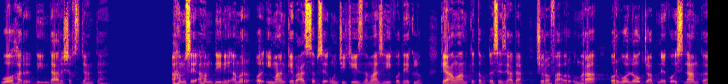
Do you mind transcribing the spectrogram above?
وہ ہر دیندار شخص جانتا ہے۔ اہم سے اہم دینی امر اور ایمان کے بعد سب سے اونچی چیز نماز ہی کو دیکھ لو کہ عوام کے طبقے سے زیادہ شرفا اور عمرہ اور وہ لوگ جو اپنے کو اسلام کا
